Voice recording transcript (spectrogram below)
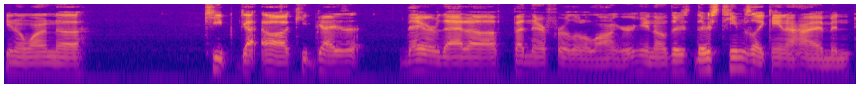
you know, want to keep uh keep guys there that uh been there for a little longer. You know, there's there's teams like Anaheim and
